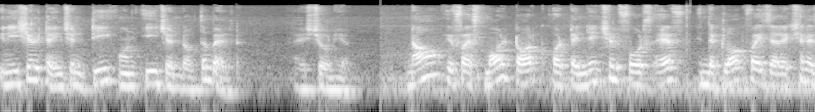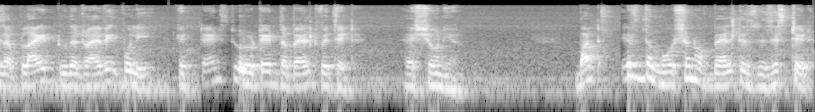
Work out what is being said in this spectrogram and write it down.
initial tension T on each end of the belt as shown here. Now if a small torque or tangential force F in the clockwise direction is applied to the driving pulley, it tends to rotate the belt with it as shown here. But if the motion of belt is resisted,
